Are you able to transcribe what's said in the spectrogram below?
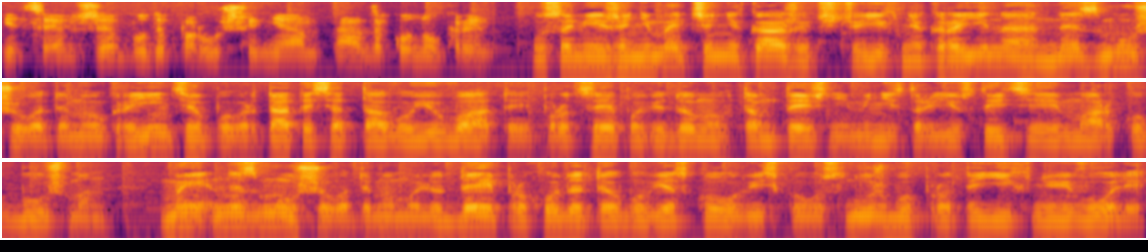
і це вже буде порушення закону України. У самій же Німеччині кажуть, що їхня країна не змушуватиме українців повертатися та воювати. Про це повідомив тамтешній міністр юстиції Марко Бушман. Ми не змушуватимемо людей проходити обов'язкову військову службу проти їхньої волі.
